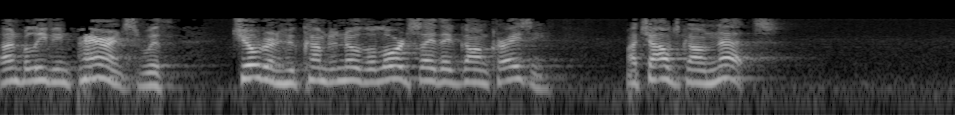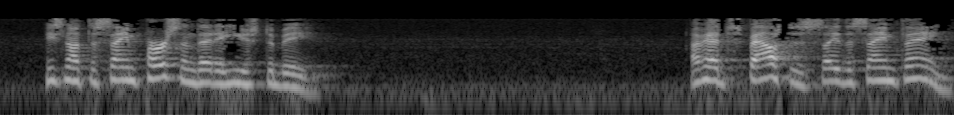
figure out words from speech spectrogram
unbelieving parents with children who come to know the Lord say they've gone crazy. My child's gone nuts. He's not the same person that he used to be. I've had spouses say the same thing.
